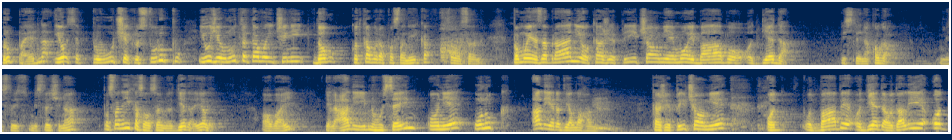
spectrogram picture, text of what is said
rupa jedna, i on se provuče kroz tu rupu i uđe unutra tamo i čini dovu kod kabura poslanika, sa osaname. Pa mu je zabranio, kaže, pričao mi je moj babo od djeda. Misli na koga? Misli, misleći na poslanika, sa osvijem, na djeda, jeli? Ovaj, jeli Ali ibn Husein, on je unuk Ali je radijallahu anhu. Kaže, pričao mi je od, od babe, od djeda, od Alije, od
